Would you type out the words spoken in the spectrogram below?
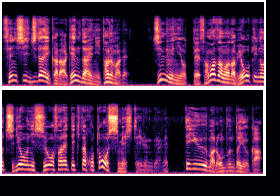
戦死時代から現代に至るまで人類によって様々な病気の治療に使用されてきたことを示しているんだよねっていう、まあ論文というか、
